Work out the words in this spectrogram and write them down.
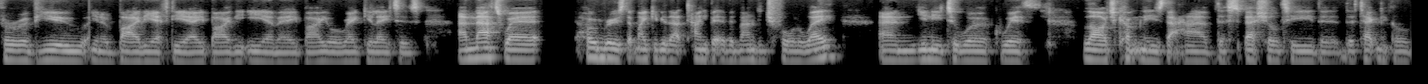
for review, you know, by the FDA, by the EMA, by your regulators. And that's where homebrews that might give you that tiny bit of advantage fall away. And you need to work with large companies that have the specialty, the, the technical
